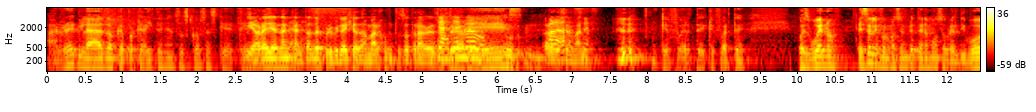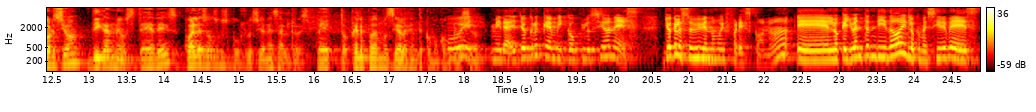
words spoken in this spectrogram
arreglado, que porque ahí tenían sus cosas que... que- Y ahora ya andan cantando el privilegio de amar juntos otra vez. Ya, de nuevo. vez. un par de Para- semanas. Qué fuerte, qué fuerte. Pues bueno, esa es la información que tenemos sobre el divorcio. Díganme ustedes cuáles son sus conclusiones al respecto. ¿Qué le podemos decir a la gente como conclusión? Uy, mira, yo creo que mi conclusión es, yo que lo estoy viviendo muy fresco, ¿no? Eh, lo que yo he entendido y lo que me sirve es,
